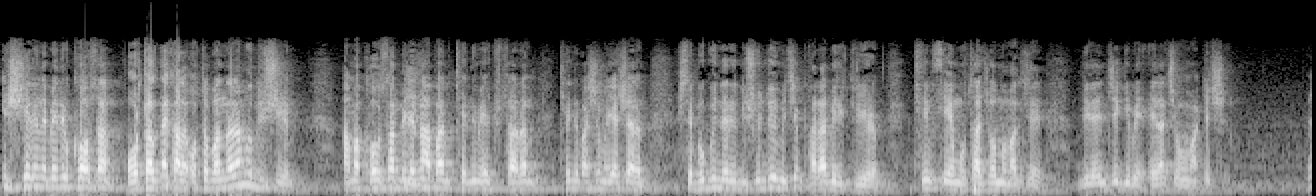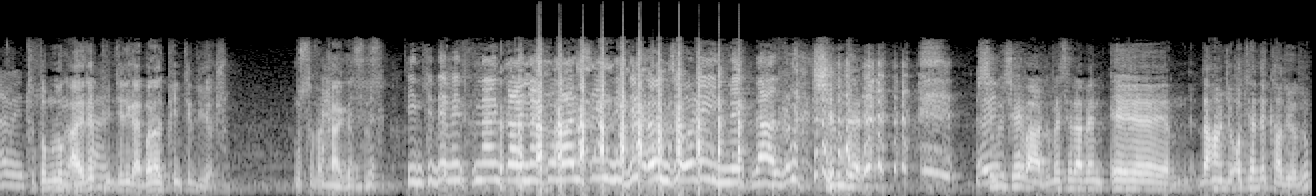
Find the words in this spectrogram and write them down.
iş yerine beni kovsan, ortalıkta kalır, otobanlara mı düşeyim? Ama kovsam bile ne yaparım? Kendimi ev tutarım, kendi başıma yaşarım. İşte bugünleri düşündüğüm için para biriktiriyorum. Kimseye muhtaç olmamak için, dilenci gibi el açamamak için. Evet. Tutumluluk ne ayrı, güzel. pintilik ayrı. Bana pinti diyor. Mustafa Kaygısız. Pinti demesinden kaynaklanan şey nedir? Önce oraya inmek lazım. Şimdi şimdi şey vardı. Mesela ben eee, daha önce otelde kalıyordum.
